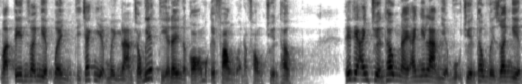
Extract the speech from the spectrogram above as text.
và tin doanh nghiệp mình thì trách nhiệm mình làm cho biết thì ở đây là có một cái phòng gọi là phòng truyền thông. Thế thì anh truyền thông này, anh ấy làm nhiệm vụ truyền thông về doanh nghiệp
